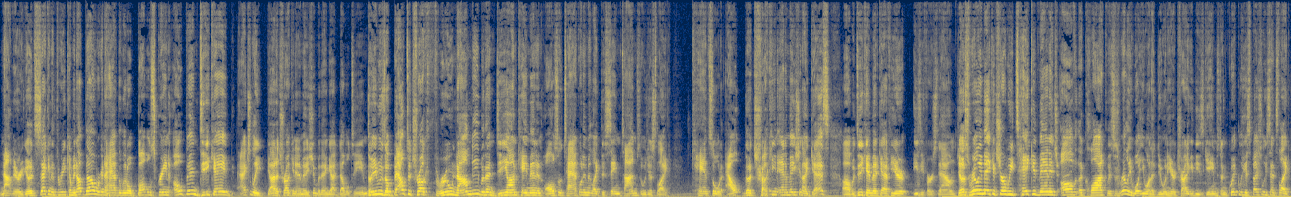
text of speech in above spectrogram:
not very good. Second and three coming up, though. We're going to have the little bubble screen open. DK actually got a trucking animation, but then got double teamed. So he was about to truck through Nnamdi, but then Dion came in and also tackled him at like the same time. So we just like canceled out the trucking animation, I guess. Uh, but DK Metcalf here, easy first down. Just really making sure we take advantage of the clock. This is really what you want to do in here. Try to get these games done quickly, especially since, like,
